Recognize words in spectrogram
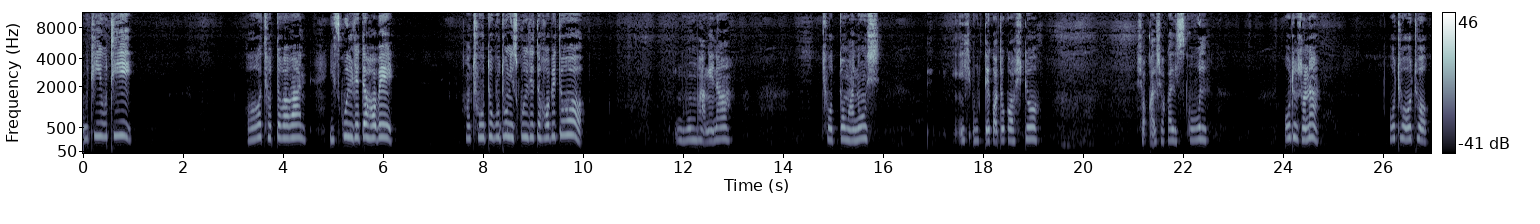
উঠি উঠি। ও ছোট্ট বাবান স্কুল যেতে হবে। ছোট পুতুন স্কুল যেতে হবে তো। ঘুম ভাঙে না। ছোট্ট মানুষ উঠতে কত কষ্ট। সকাল সকাল স্কুল। ওঠো সোনা। ওঠো ওঠো।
